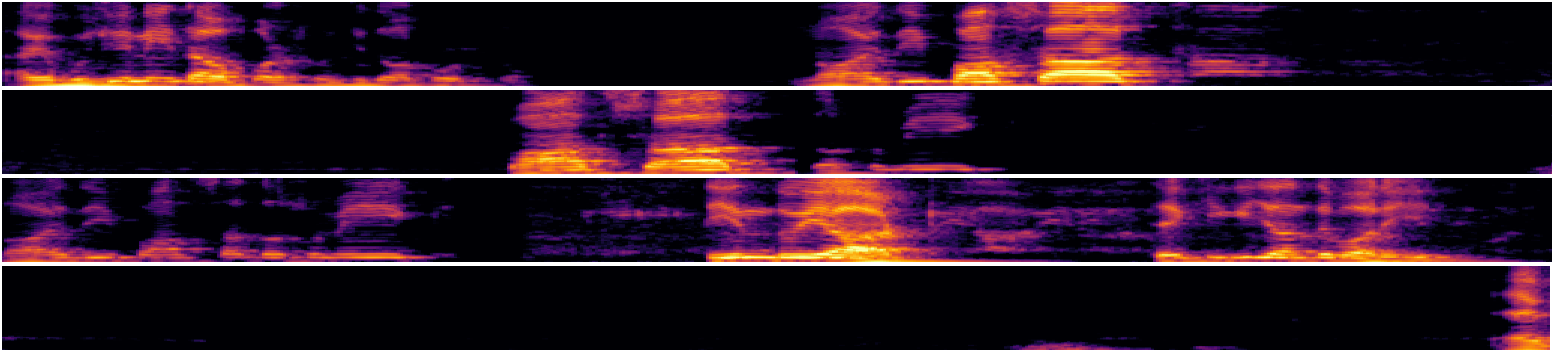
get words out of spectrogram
আগে বুঝিয়ে নিই, তারপরে শুনছি তোমার প্রশ্ন। নয়, দুই, পাঁচ, সাত পাঁচ, সাত দশমিক, নয়, দুই, পাঁচ, সাত দশমিক, তিন, দুই, আট। থেকে কি জানতে পারি? এক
